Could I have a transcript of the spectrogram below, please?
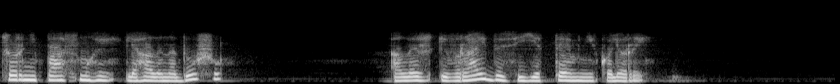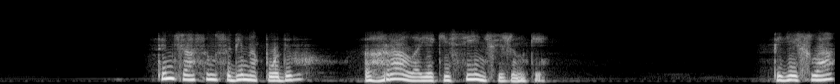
Чорні пасмуги лягали на душу, але ж і в райдузі є темні кольори. Тим часом собі на подив грала, як і всі інші жінки. Підійшла,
